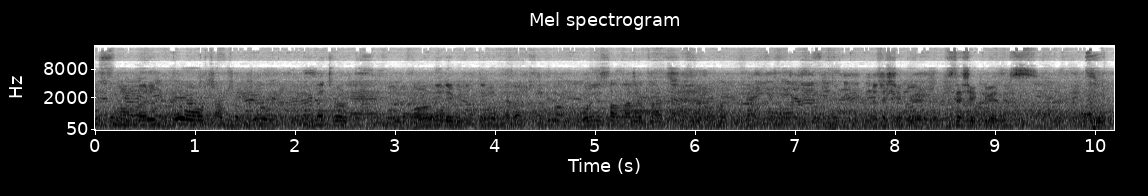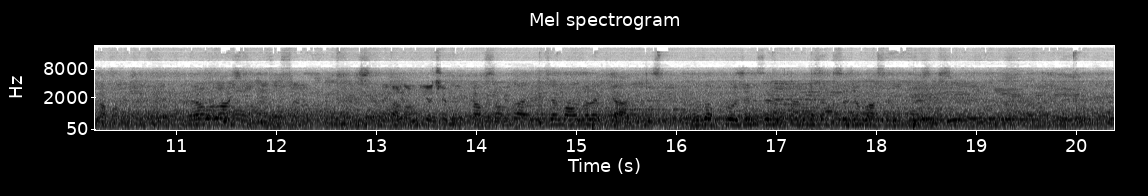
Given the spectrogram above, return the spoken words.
bu sunumları bu ortamda bu network alanı ile birlikte dinlemek, o insanlarla tartışabilir olmak güzel. Teşekkür ederiz. Biz teşekkür ederiz. Tamam. Merhabalar. Etkinlik kapsamında eğitim olarak geldiniz. Burada projenize ve kendinize kısaca bahsedebilir misiniz? Öğrencisi.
